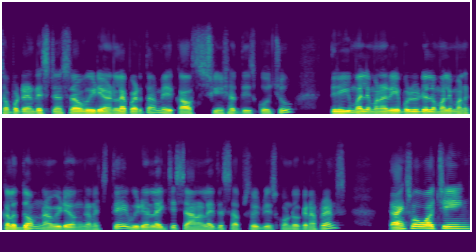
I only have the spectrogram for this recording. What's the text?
సపోర్ట్ అండ్ రెసిస్టెన్స్‌లో వీడియో ఎలా పెడతా. మీరు కావాల్సిన స్క్రీన్‌షాట్ తీసుకోవచ్చు. తిరిగి మళ్ళీ మన రేపటి వీడియోలో మళ్ళీ మనం కలుద్దాం. నా వీడియో కనుక నచ్చితే వీడియోని లైక్ చేసి ఛానల్ అయితే సబ్స్క్రైబ్ చేసుకోండి. ఓకేనా ఫ్రెండ్స్. థ్యాంక్స్ ఫర్ వాచింగ్.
